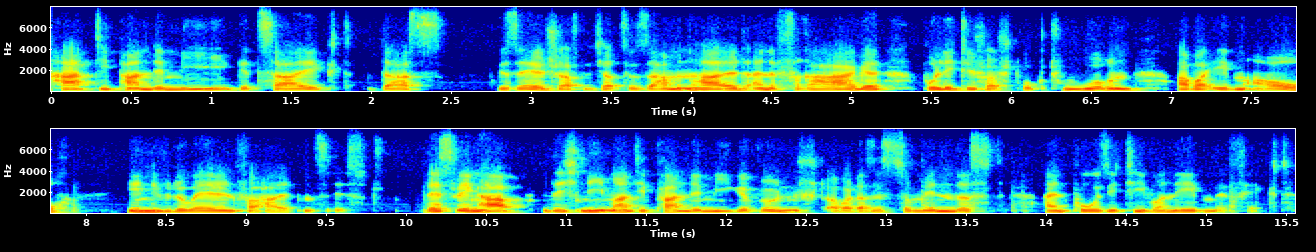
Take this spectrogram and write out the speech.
hat die Pandemie gezeigt, dass gesellschaftlicher Zusammenhalt eine Frage politischer Strukturen, aber eben auch individuellen Verhaltens ist. Deswegen hat sich niemand die Pandemie gewünscht, aber das ist zumindest ein positiver Nebeneffekt.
